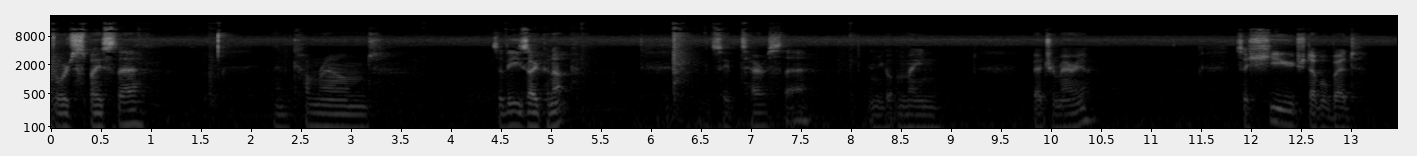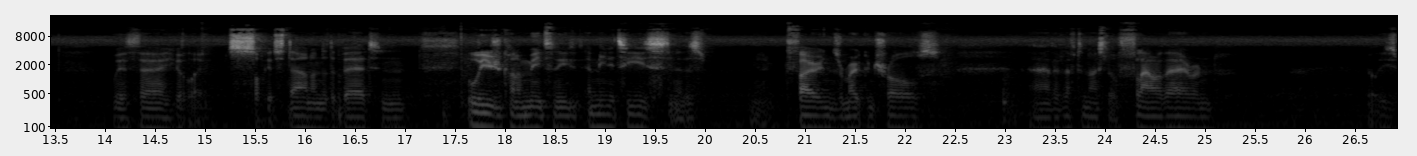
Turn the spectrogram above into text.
storage space there. And come round, so these open up. You can see the terrace there. And you've got the main bedroom area. It's a huge double bed with, uh, you've got like sockets down under the bed and all the usual kind of amenities, amenities you know, there's phones, remote controls. Uh, they've left a nice little flower there and got these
